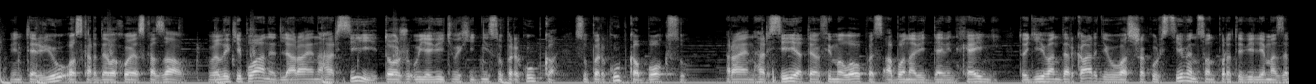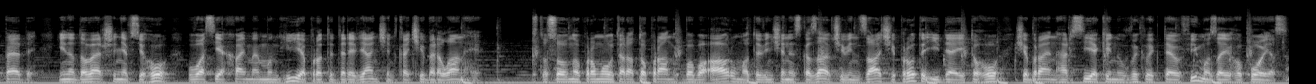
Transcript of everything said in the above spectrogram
В інтерв'ю Оскар Делахоя сказав: Великі плани для Райана Гарсії, тож уявіть вихідні суперкубка, суперкубка боксу. Райан Гарсія, Теофімо Лопес або навіть Девін Хейні. Тоді в андеркарді у вас Шакур Стівенсон проти Вільяма Зепеди, і на довершення всього у вас є Хайме Мунгія проти Дерев'янченка чи Берланги. Стосовно промоутера топ-ранг Боба Арума, то він ще не сказав, чи він за чи проти ідеї того, що Брайан Гарсія кинув виклик Теофімо за його пояс.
